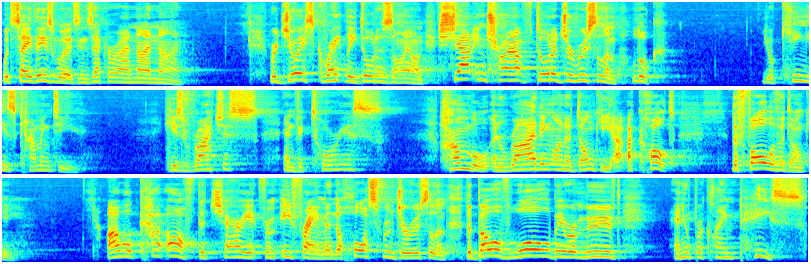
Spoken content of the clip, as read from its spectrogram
would say these words in Zechariah 9 9. Rejoice greatly, daughter Zion. Shout in triumph, daughter Jerusalem. Look, your king is coming to you. He's righteous and victorious, humble and riding on a donkey, a colt, the foal of a donkey. I will cut off the chariot from Ephraim and the horse from Jerusalem. The bow of war will be removed, and he'll proclaim peace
